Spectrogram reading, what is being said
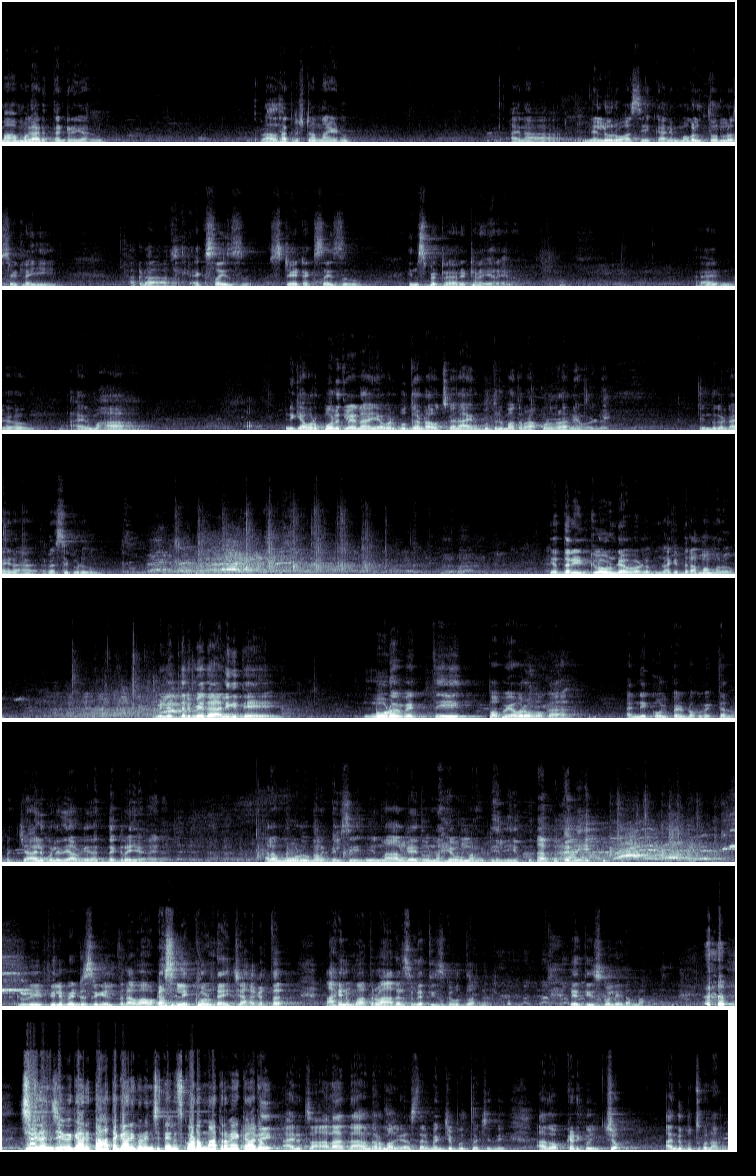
మా అమ్మగారి తండ్రి గారు రాధాకృష్ణ నాయుడు. ఆయన నెల్లూరు వాసి కానీ మొగల్తూరులో సెటిల్ అయ్యి అక్కడ ఎక్సైజ్ స్టేట్ ఎక్సైజ్ ఇన్స్పెక్టర్గా రిటైర్ అయ్యారు ఆయన. అండ్ ఆయన మహా నీకు ఎవరు పోలికలైనా ఎవరి బుద్ధి అని రావచ్చు కానీ ఆయన బుద్ధులు మాత్రం రాకూడదురా అనేవాళ్ళు. ఎందుకంటే ఆయన రసికుడు. ఇద్దరు ఇంట్లో ఉండేవాళ్ళు నాకు ఇద్దరు అమ్మమ్మలు. వీళ్ళిద్దరి మీద అలిగితే మూడో వ్యక్తి పాపం ఎవరో ఒక అన్ని కోల్పోయిన ఒక వ్యక్తి అని జాలి కొలేది ఆవిడకి అతి దగ్గర అయ్యారు ఆయన. అలా మూడు మనకు తెలిసి నాలుగైదు ఉన్నాయేమో మనకు తెలియదు అందుకని నువ్వు ఈ ఫిలిం ఇండస్ట్రీకి వెళ్తున్నావు? అవకాశాలు ఎక్కువ ఉంటాయి జాగ్రత్త. ఆయన మాత్రం ఆదర్శంగా తీసుకోవద్దు అన్నారు. నేను తీసుకోలేదమ్మా. చిరంజీవి గారి తాతగారి గురించి తెలుసుకోవడం మాత్రమే కాదు. ఆయన చాలా దాన ధర్మాలు చేస్తారు మంచి బుద్ధి వచ్చింది. అది ఒక్కటి కొంచెం అందిపుచ్చుకున్నాను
